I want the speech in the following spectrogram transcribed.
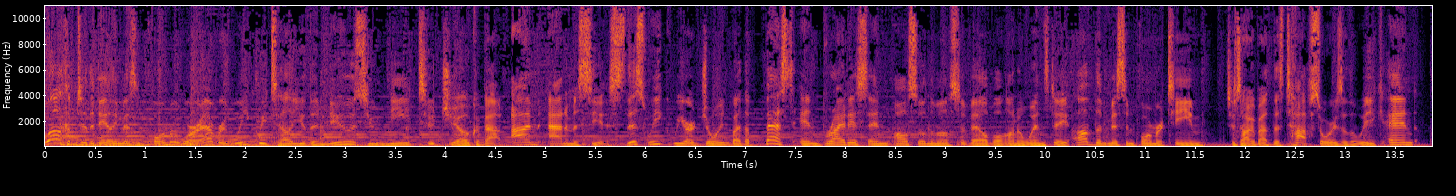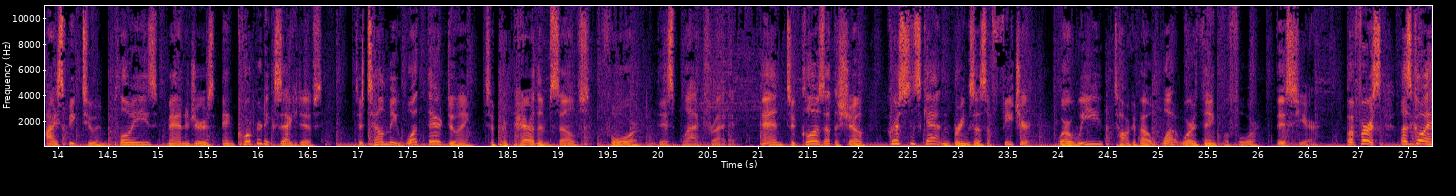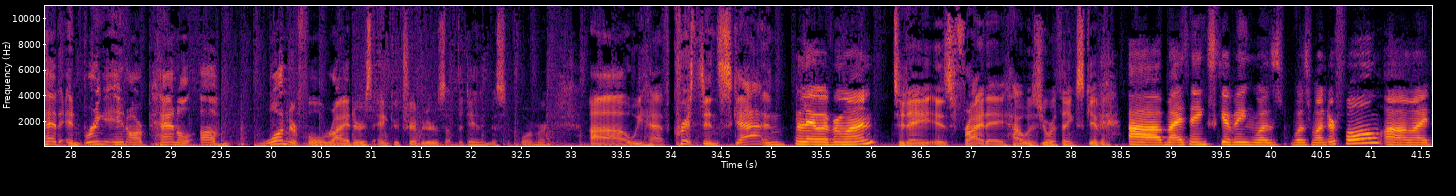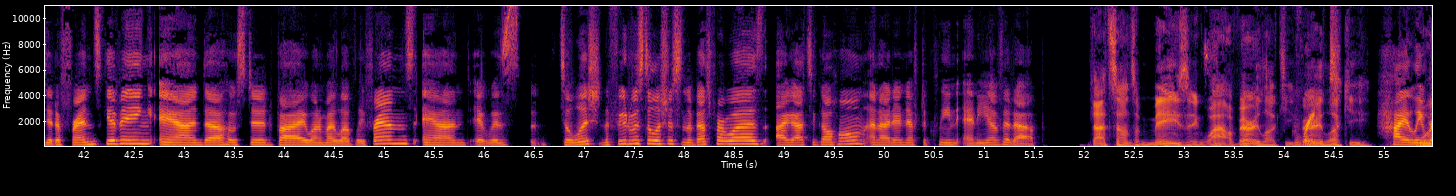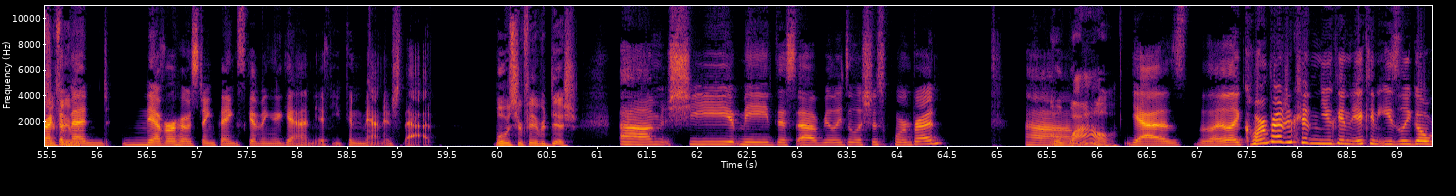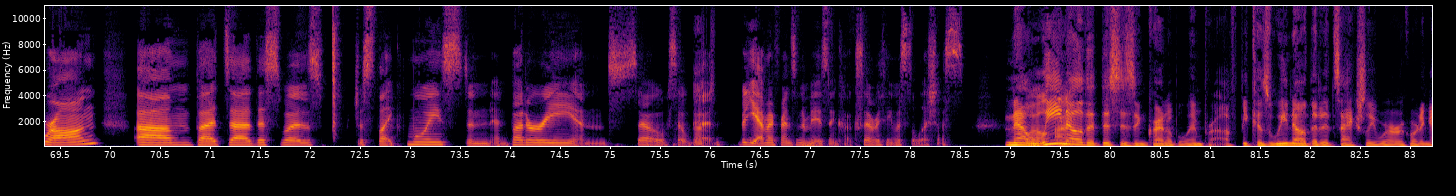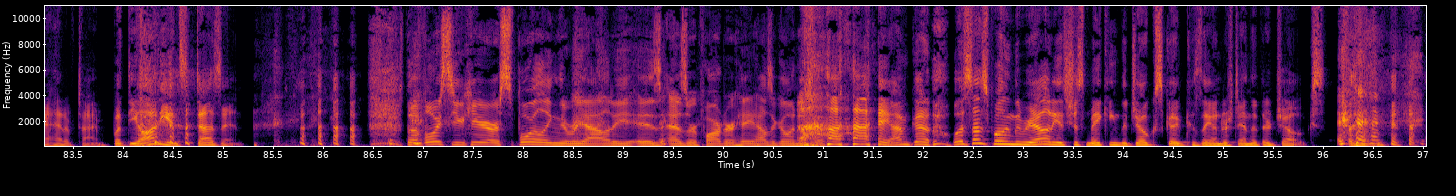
Welcome to the Daily Misinformer, where every week we tell you the news you need to joke about. I'm Adam Macias. This week we are joined by the best and brightest, and also the most available on a Wednesday of the Misinformer team to talk about the top stories of the week. And I speak to employees, managers, and corporate executives to tell me what they're doing to prepare themselves for this Black Friday. And to close out the show, Kristen Scatton brings us a feature where we talk about what we're thankful for this year. But first, let's go ahead and bring in our panel of wonderful writers and contributors of the Daily Misinformer. Uh, we have Kristen Scatton. Hello, everyone. Today is Friday. How was your Thanksgiving? Uh, my Thanksgiving was was wonderful. Um, I did a friendsgiving and uh, hosted by one of my lovely friends, and it was delicious. The food was delicious, and the best part was I got to go home and I didn't have to clean any of it up. That sounds amazing. Wow, very lucky. Great. Very lucky. Highly What was your recommend never hosting Thanksgiving again if you can manage that. What was your favorite dish? Um, she made this uh, really delicious cornbread. Um, oh, wow. Yes, like cornbread can you can it can easily go wrong. Um, but uh, this was just like moist and, and buttery and so so That's- good. But yeah, my friend's an amazing cook, so everything was delicious. Now Well, we I- know that this is incredible improv because we know that it's actually we're recording ahead of time, but the audience doesn't. the voice you hear spoiling the reality is Ezra Parter. Hey, how's it going, Ezra? hey, I'm good. Well, it's not spoiling the reality; it's just making the jokes good because they understand that they're jokes.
